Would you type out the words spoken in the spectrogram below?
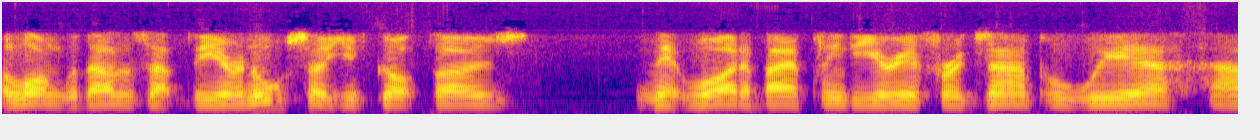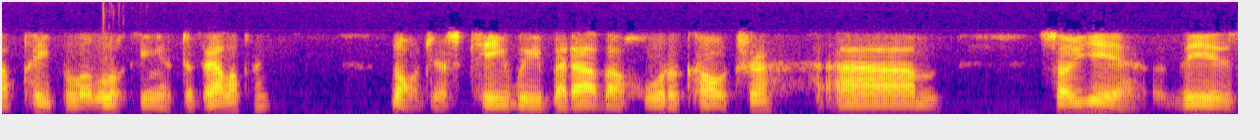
along with others up there. And also, you've got those in that wider Bay of Plenty area, for example, where uh, people are looking at developing, not just kiwi, but other horticulture. Um, so yeah, there's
